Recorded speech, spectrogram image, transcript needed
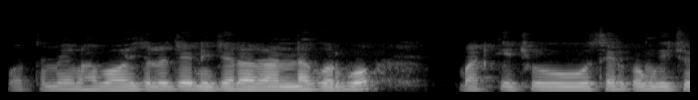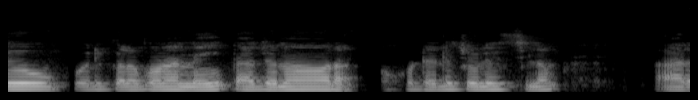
প্রথমে ভাবা হয়েছিল যে নিজেরা রান্না করব। বাট কিছু সেরকম কিছু পরিকল্পনা নেই, তার জন্য হোটেলে চলে এসেছিলাম। আর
